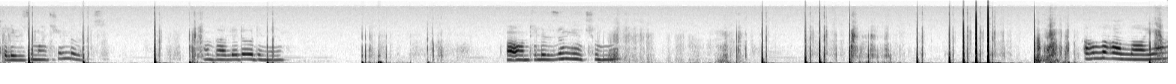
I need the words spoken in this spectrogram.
Televizyonu açayım da. Haberleri öğrenelim. Aa televizyon niye açılmıyor? Allah Allah ya.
